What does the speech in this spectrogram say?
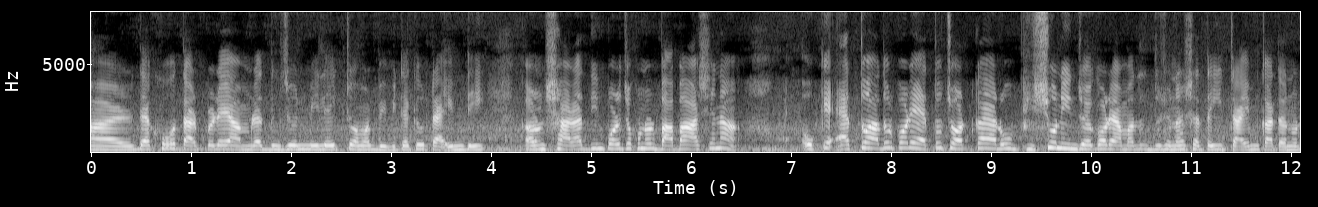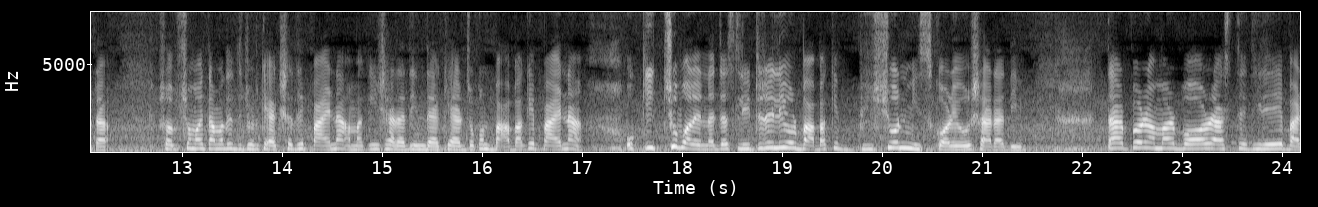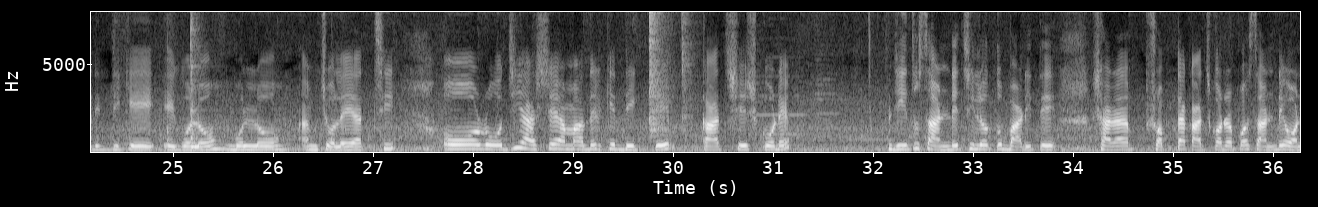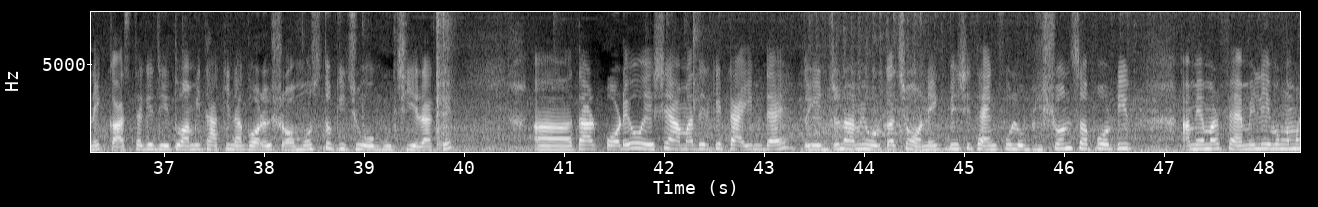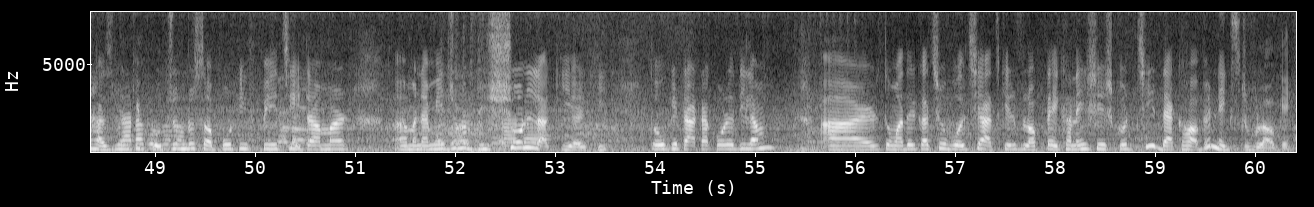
আর দেখো, তারপরে আমরা দুজন মিলে একটু আমার বেবিটাকেও টাইম দিই। কারণ সারা দিন পরে যখন ওর বাবা আসে না, ওকে এত আদর করে, এত চটকায়, আর ও ভীষণ এনজয় করে আমাদের দুজনের সাথে এই টাইম কাটানোটা। সব সময় তো আমাদের দুজনকে একসাথে পায় না, আমাকেই সারাদিন দেখে। আর যখন বাবাকে পায় না, ও কিচ্ছু বলে না জাস্ট লিটারেলি ওর বাবাকে ভীষণ মিস করে ও সারাদিন। তারপর আমার বর আস্তে ধীরে বাড়ির দিকে এগোলো, বলল, আমি চলে যাচ্ছি। ও রোজই আসে আমাদেরকে দেখতে, কাজ শেষ করে। যেহেতু সানডে ছিল, তো বাড়িতে সারা সপ্তাহ কাজ করার পর সানডে অনেক কাজ থাকে। যেহেতু আমি থাকি না, ঘরের সমস্ত কিছু ও গুছিয়ে রাখে। তারপরেও এসে আমাদেরকে টাইম দেয়। তো এর জন্য আমি ওর কাছে অনেক বেশি থ্যাঙ্কফুল ও ভীষণ সাপোর্টিভ আমি আমার ফ্যামিলি এবং আমার হাজব্যান্ডকে প্রচণ্ড সাপোর্টিভ পেয়েছি। এটা আমার মানে আমি এর জন্য ভীষণ লাকি আর কি। তো ওকে টাটা করে দিলাম। আর তোমাদের কাছেও বলছি আজকের ব্লগটা এখানেই শেষ করছি। দেখা হবে নেক্সট ব্লগে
